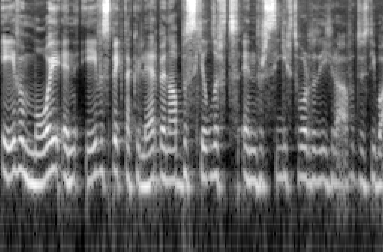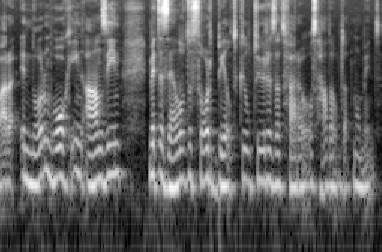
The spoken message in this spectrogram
even mooi en even spectaculair bijna beschilderd en versierd worden, die graven. Dus die waren enorm hoog in aanzien met dezelfde soort beeldcultuur als dat farao's hadden op dat moment.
